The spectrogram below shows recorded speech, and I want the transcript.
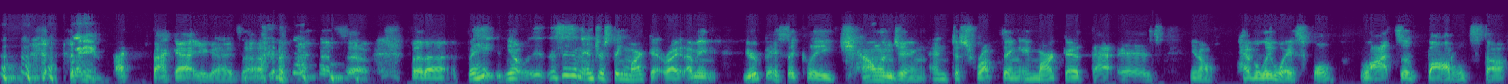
winning back at you guys. Uh, so, but uh, but hey, you know, this is an interesting market, right? I mean, you're basically challenging and disrupting a market that is, you know, heavily wasteful, lots of bottled stuff,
